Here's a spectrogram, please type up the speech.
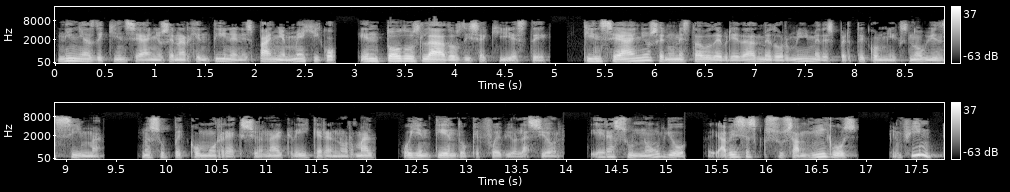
niñas de 15 años en Argentina, en España, en México, en todos lados, dice aquí este. 15 años, en un estado de ebriedad, me dormí y me desperté con mi exnovio encima. No supe cómo reaccionar, creí que era normal. Hoy entiendo que fue violación. Era su novio, a veces sus amigos. En fin,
